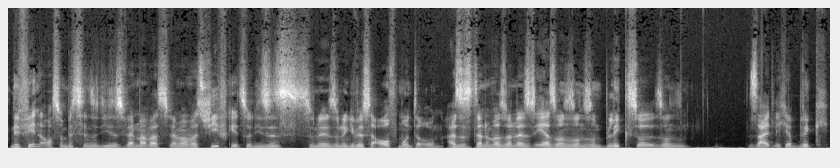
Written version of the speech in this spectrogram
mir fehlt auch so ein bisschen so dieses, wenn mal was, wenn mal was schief geht, so dieses, so eine, so eine gewisse Aufmunterung. Also es ist dann immer so, das ist eher so, so, so ein Blick, so, so ein seitlicher Blick,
